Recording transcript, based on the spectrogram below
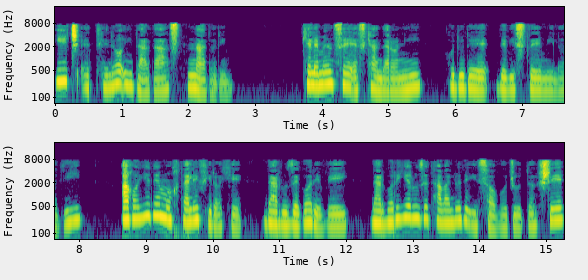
هیچ اطلاعی در دست نداریم. کلمنس اسکندرانی حدود دویست میلادی عقاید مختلفی را که در روزگار وی درباره روز تولد عیسی وجود داشته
